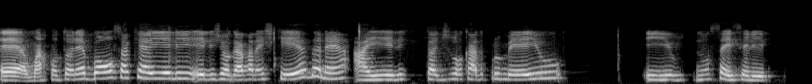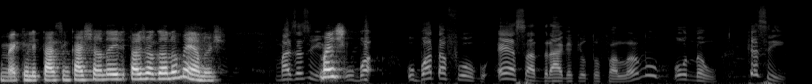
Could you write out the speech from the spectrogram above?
É, o Marco Antônio é bom, só que aí ele, ele jogava na esquerda, né? Aí ele tá deslocado pro meio e não sei se ele, como é que ele tá se encaixando, aí ele tá jogando menos. Mas assim, Mas- O, o Botafogo é essa draga que eu tô falando ou não? Porque assim,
